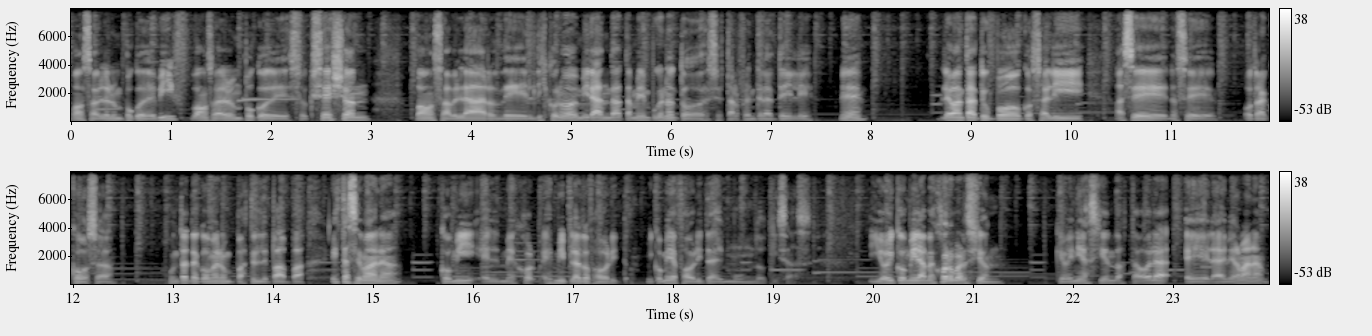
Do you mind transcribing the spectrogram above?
vamos a hablar un poco de Beef, vamos a hablar un poco de Succession, vamos a hablar del disco nuevo de Miranda, también porque no todo es estar frente a la tele, ¿eh? Un poco, salí, hace, no sé, otra cosa, juntate a comer un pastel de papa. Esta semana comí el mejor, es mi plato favorito, mi comida favorita del mundo quizás. Y hoy comí la mejor versión que venía siendo hasta ahora eh, la de mi hermana.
